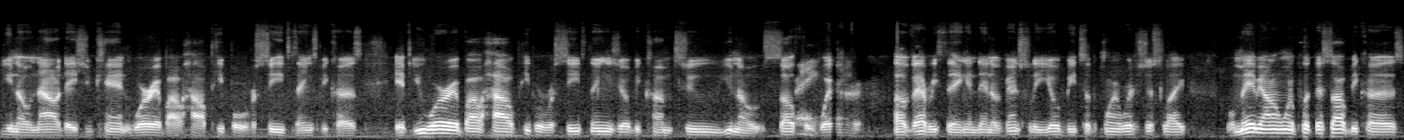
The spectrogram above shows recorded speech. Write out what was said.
you know nowadays you can't worry about how people receive things because if you worry about how people receive things you'll become too you know self-aware right. of everything and then eventually you'll be to the point where it's just like well maybe i don't want to put this out because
